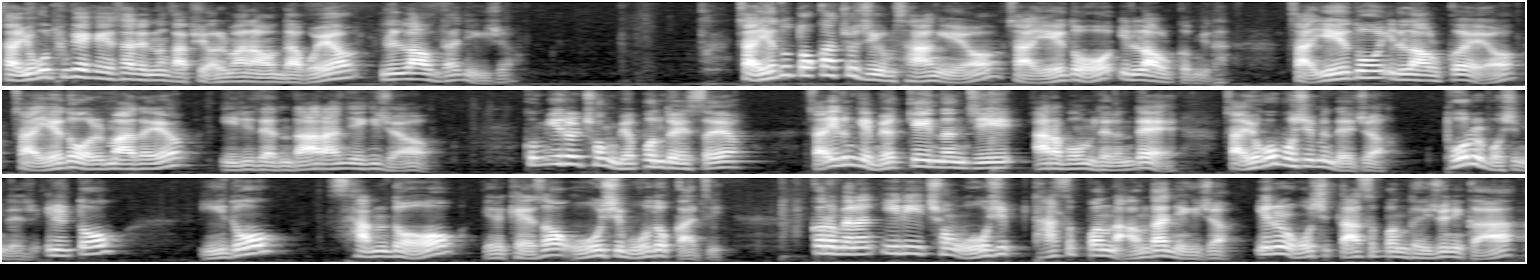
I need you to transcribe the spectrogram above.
자 요거 두 개 계산했는 값이 얼마 나온다고요? 1 나온다는 얘기죠. 자, 얘도 똑같죠. 지금 상이에요. 자, 얘도 1 나올 겁니다. 자, 얘도 1 나올 거예요. 자, 얘도 얼마 돼요? 1이 된다라는 얘기죠. 그럼 1을 총 몇 번 더 했어요? 자, 이런 게 몇 개 있는지 알아보면 되는데, 자, 요거 보시면 되죠. 도를 보시면 되죠. 1도, 2도, 3도, 이렇게 해서 55도까지. 그러면은 1이 총 55번 나온다는 얘기죠. 1을 55번 더해주니까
